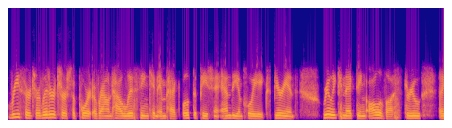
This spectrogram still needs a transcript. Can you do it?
research or literature support around how listening can impact both the patient and the employee experience, really connecting all of us through a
